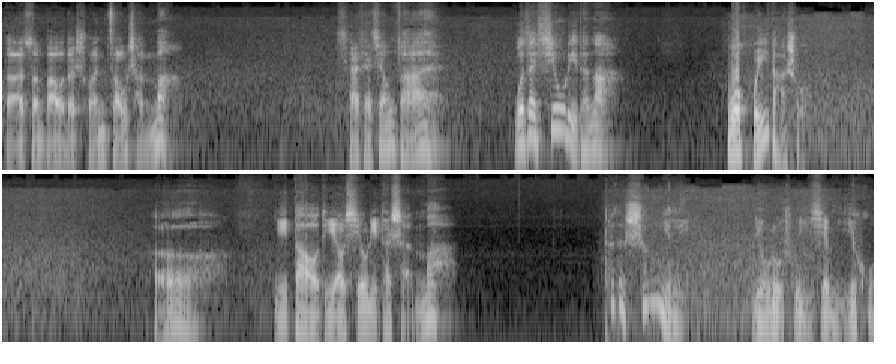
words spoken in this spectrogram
打算把我的船凿沉吗？”恰恰相反。我在修理它呢，我回答说：“哦，你到底要修理它什么？”他的声音里流露出一些迷惑。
